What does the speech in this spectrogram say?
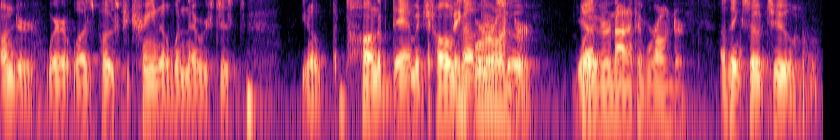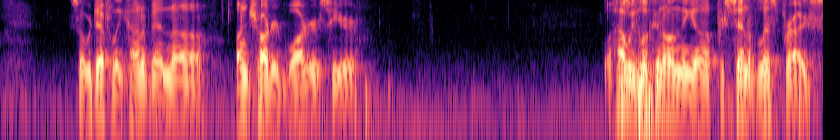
under where it was post Katrina when there was just, you know, a ton of damaged homes think out we're there. under. So, Believe it or not, I think we're under. I think so too. So we're definitely kind of in uh, uncharted waters here. Well, how are we looking on the uh, percent of list price?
